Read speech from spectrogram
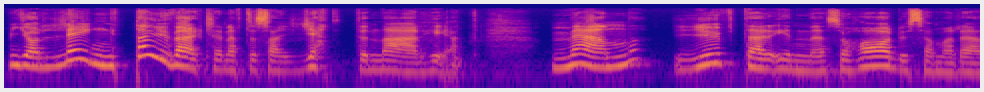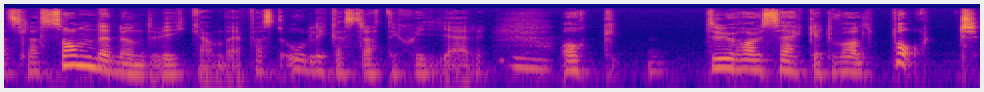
men jag längtar ju verkligen efter så här jättenärhet. Men djupt där inne så har du samma rädsla som den undvikande fast olika strategier. Och du har säkert valt bort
